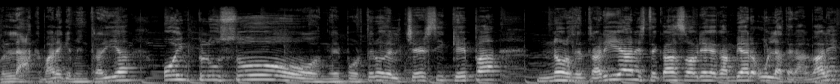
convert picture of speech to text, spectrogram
Black, ¿vale? Que me entraría. O incluso el portero del Chelsea, Kepa no los entraría. En este caso habría que cambiar un lateral, ¿vale?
